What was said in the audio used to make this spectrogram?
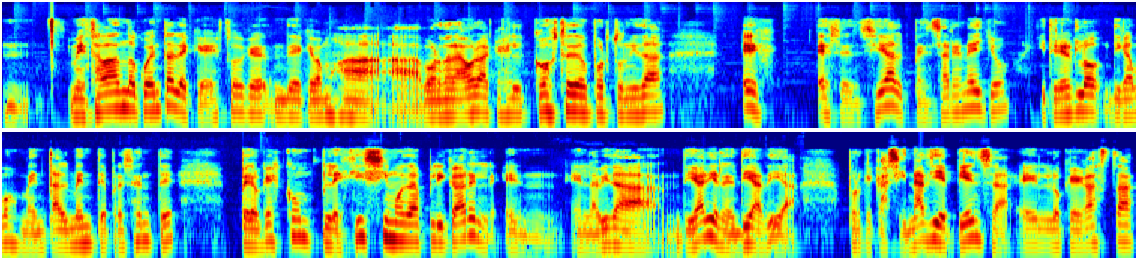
me estaba dando cuenta de que esto que, de que vamos a, a abordar ahora, que es el coste de oportunidad, es esencial pensar en ello y tenerlo, digamos, mentalmente presente, pero que es complejísimo de aplicar en, en, en, la vida diaria, en el día a día, porque casi nadie piensa en lo que gasta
